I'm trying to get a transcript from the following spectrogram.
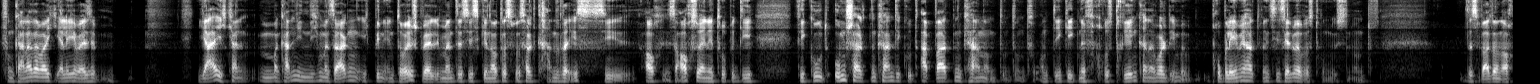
Von Kanada war ich ehrlicherweise ja, ich kann, man kann ihnen nicht mal sagen, ich bin enttäuscht, weil ich meine, das ist genau das, was halt Kanada ist. Sie auch, ist auch so eine Truppe, die, die gut umschalten kann, die gut abwarten kann und, und, und, und den Gegner frustrieren kann, aber halt immer Probleme hat, wenn sie selber was tun müssen. Und das war dann auch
